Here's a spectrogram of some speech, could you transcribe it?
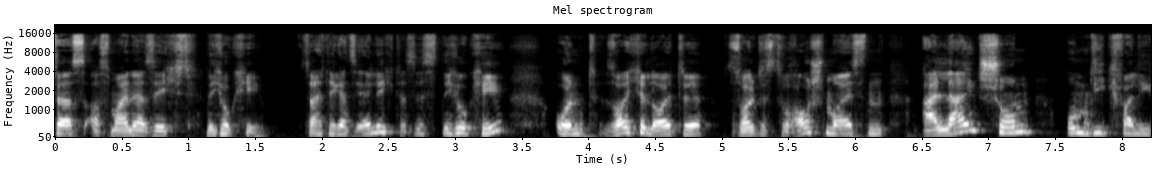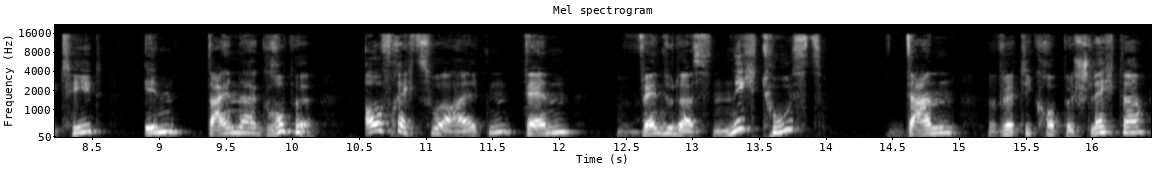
das aus meiner Sicht nicht okay. Sag ich dir ganz ehrlich, das ist nicht okay. Und solche Leute solltest du rausschmeißen, allein schon um die Qualität in deiner Gruppe aufrechtzuerhalten. Denn wenn du das nicht tust, dann wird die Gruppe schlechter,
